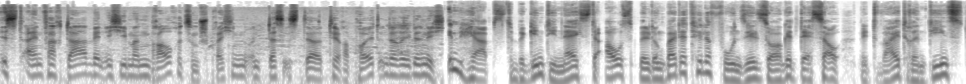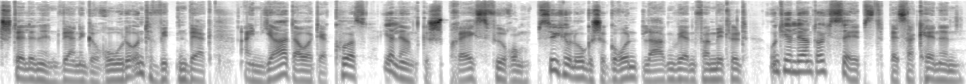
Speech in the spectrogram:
ist einfach da, wenn ich jemanden brauche zum Sprechen und das ist der Therapeut in der Regel nicht. Im Herbst beginnt die nächste Ausbildung bei der Telefonseelsorge Dessau mit weiteren Dienststellen in Wernigerode und Wittenberg. Ein Jahr dauert der Kurs. Ihr lernt Gesprächsführung, psychologische Grundlagen werden vermittelt und ihr lernt euch selbst besser kennen.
